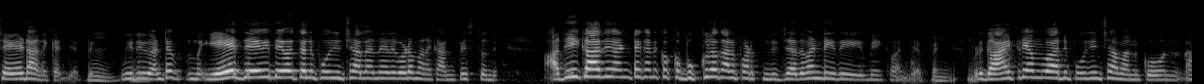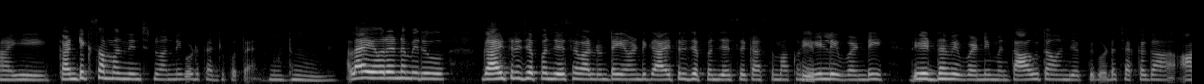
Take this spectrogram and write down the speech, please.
చేయడానికి అని చెప్పి. మీరు అంటే ఏ దేవి దేవతల్ని పూజించాలనేది కూడా మనకు అనిపిస్తుంది. అది కాదు అంటే కనుక ఒక బుక్లో కనపడుతుంది చదవండి ఇది మీకు అని చెప్పి. ఇప్పుడు గాయత్రి అమ్మవారిని పూజించామనుకో ఈ కంటికి సంబంధించినవన్నీ కూడా తగ్గిపోతాయి అన్నమాట. అలా ఎవరైనా మీరు గాయత్రి జపం చేసే వాళ్ళు ఉంటే ఏమండి గాయత్రి జపం చేస్తే కాస్త మాకు నీళ్ళు ఇవ్వండి తీర్థం ఇవ్వండి మేము తాగుతామని చెప్పి కూడా చక్కగా ఆ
